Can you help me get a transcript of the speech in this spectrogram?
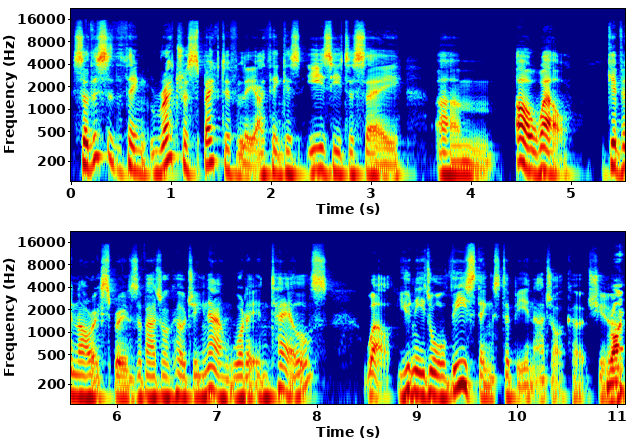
So this is the thing. Retrospectively, I think it's easy to say, um, "Oh well, given our experience of agile coaching now, what it entails, well, you need all these things to be an agile coach." You know. Right.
